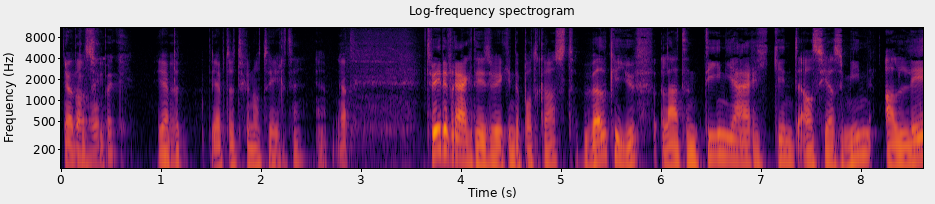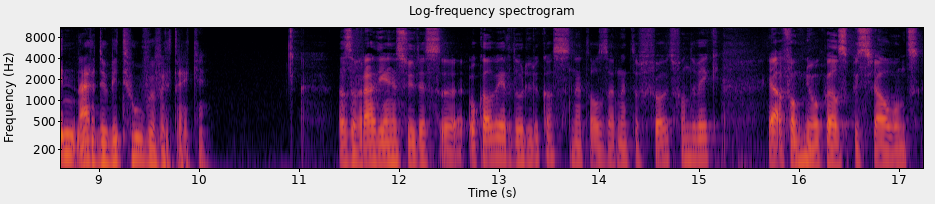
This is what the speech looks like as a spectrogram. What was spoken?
Ja, dat hoop ik. Je hebt het je hebt het genoteerd, hè? Ja. ja. Tweede vraag deze week in de podcast. Welke juf laat een tienjarig kind als Jasmin alleen naar de Withoeve vertrekken? Dat is de vraag die ingestuurd is, uh, ook alweer door Lucas, net als daarnet de fout van de week. Ja, dat vond ik nu ook wel speciaal, want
